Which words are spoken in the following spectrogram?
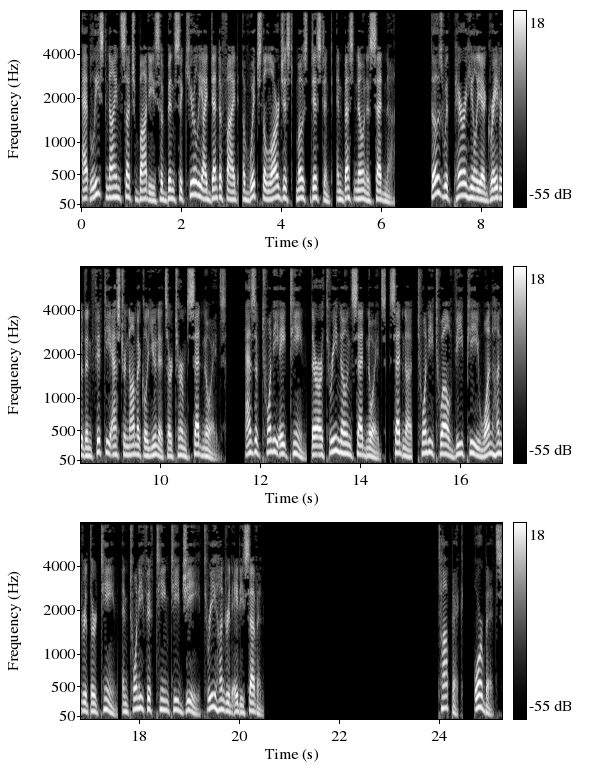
At least nine such bodies have been securely identified, of which the largest, most distant, and best known is Sedna. Those with perihelia greater than 50 astronomical units are termed sednoids. As of 2018, there are three known sednoids, Sedna, 2012 VP 113, and 2015 TG 387. Topic: Orbits.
